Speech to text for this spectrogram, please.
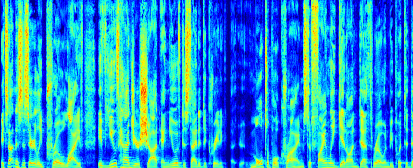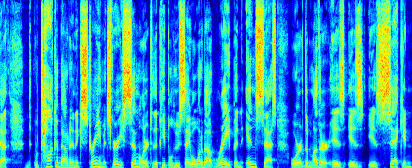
It's not necessarily pro life. If you've had your shot and you have decided to create a, uh, multiple crimes to finally get on death row and be put to death, talk about an extreme. It's very similar to the people who say, well, what about rape and incest? Or the mother is is is sick and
